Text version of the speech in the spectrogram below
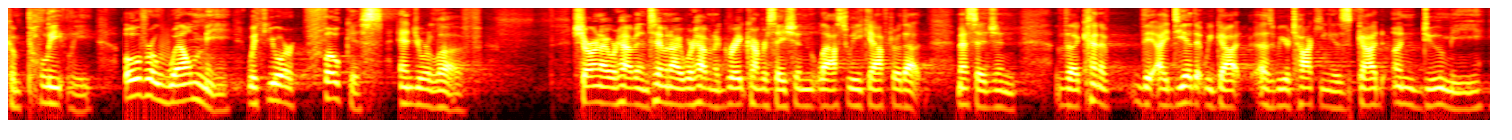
completely. Overwhelm me with your focus and your love. Shar and I were having, Tim and I were having a great conversation last week after that message, and the kind of the idea that we got as we were talking is God undo me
